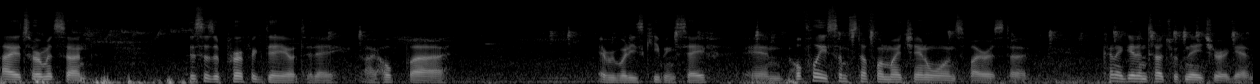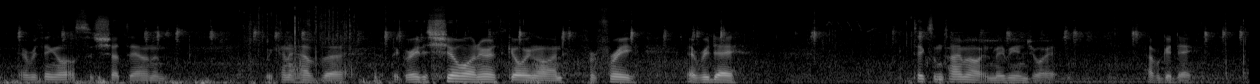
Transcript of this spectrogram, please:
Hi, it's Hermit Sun. This is a perfect day out today. I hope uh, everybody's keeping safe and hopefully some stuff on my channel will inspire us to kind of get in touch with nature again. Everything else is shut down and we kind of have the, the greatest show on earth going on for free every day. Take some time out and maybe enjoy it. Have a good day.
